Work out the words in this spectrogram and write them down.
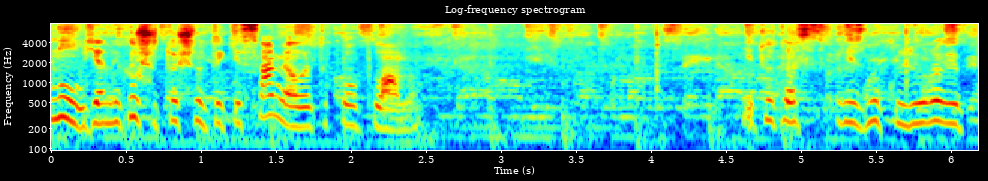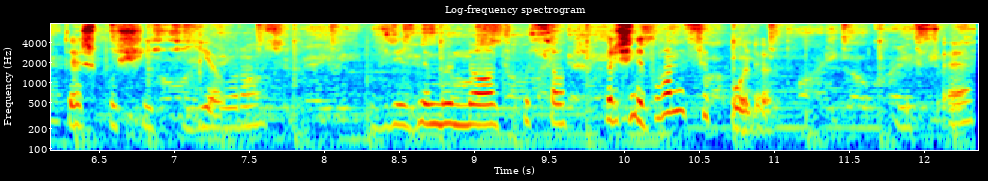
Ну, я не кажу, що точно такі самі, але такого плану. І тут у нас різнокольорові теж по 6 євро. З різними надписами. До речі, непоганий це колір. XS.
